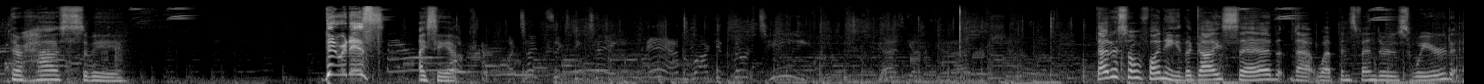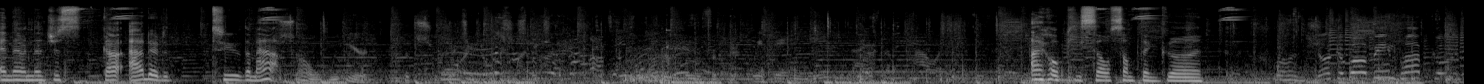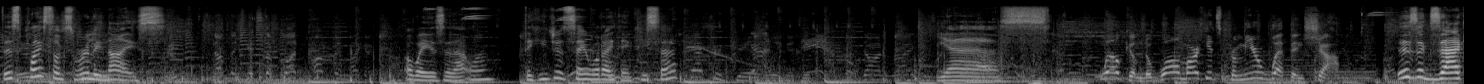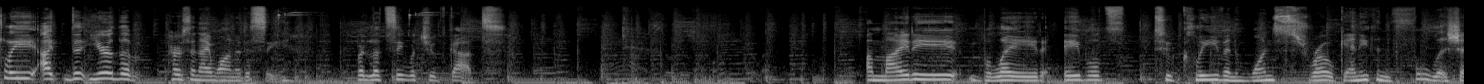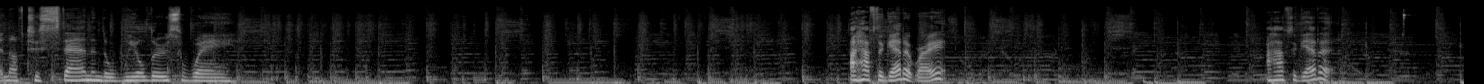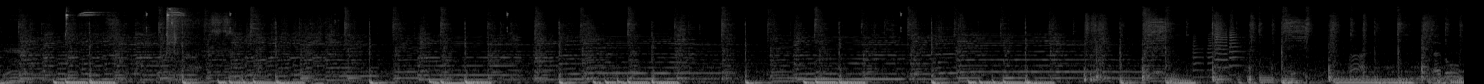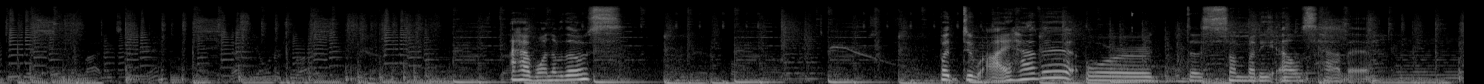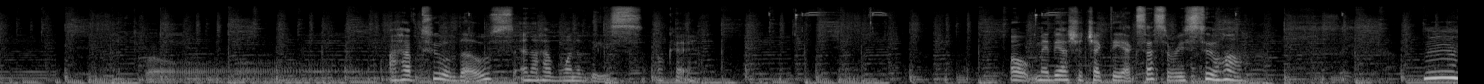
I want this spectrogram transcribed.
There has to be. There it is! I see it. A Type 60 tank and Rocket 13. Guys gotta get out of shit. That is so funny. The guy said that weapons vendor is weird, and then it just got added to the map. So weird. I hope he sells something good. Chocobo bean popcorn. This place looks really nice. Nothing gets the blood pumping like a Oh wait, is it that one? Did he just say what I think he said? Yes. Welcome to Wall Market's premier weapon shop. This is exactly I. You're the person I wanted to see. But let's see what you've got. A mighty blade able to cleave in one stroke anything foolish enough to stand in the wielder's way. I have to get it, right? I have to get it. Have one of those. But do I have it or does somebody else have it? I have two of those and I have one of these. Okay. Oh, maybe I should check the accessories too, huh? Hmm.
